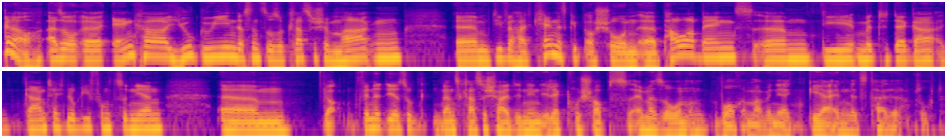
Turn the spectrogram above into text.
Genau, also äh, Anchor, Ugreen, das sind so, so klassische Marken ähm, die wir halt kennen. Es gibt auch schon äh, Powerbanks, ähm, die mit der Garn-Technologie funktionieren. Ähm, ja, findet ihr so ganz klassisch halt in den Elektroshops, Amazon und wo auch immer, wenn ihr GAN-Netzteile sucht.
